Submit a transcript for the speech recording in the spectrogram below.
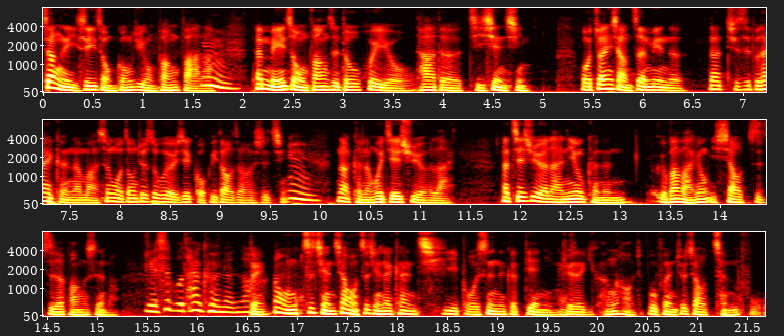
这样也是一种工具、一种方法啦，嗯但每一种方式都会有它的极限性。我专想正面的，那其实不太可能嘛。生活中就是会有一些狗屁倒灶的事情，嗯那可能会接续而来。那接续而来，你有可能有办法用一笑置之的方式嘛？也是不太可能了。对。那我们之前像我之前在看《奇异博士》那个电影，觉得一个很好的部分就叫臣服。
